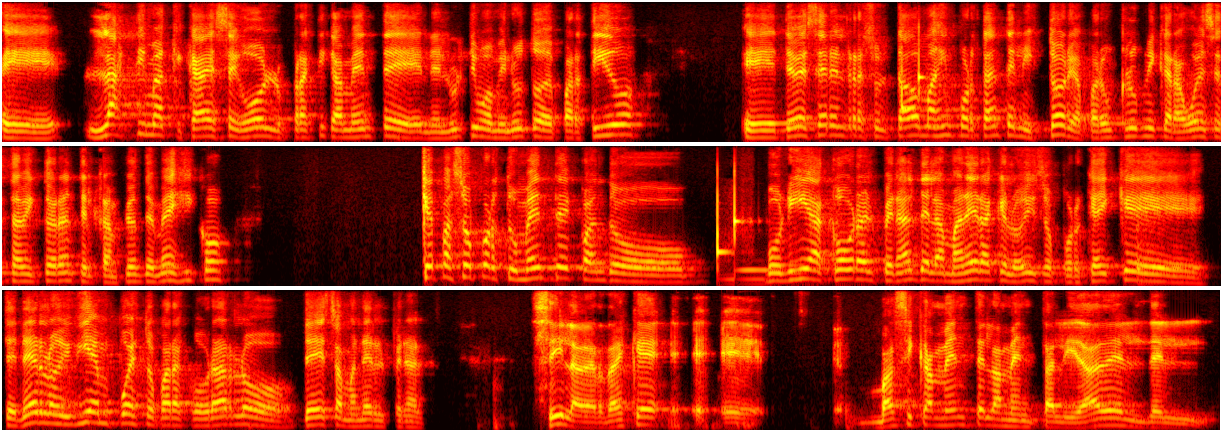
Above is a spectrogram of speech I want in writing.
Eh, lástima que cae ese gol prácticamente en el último minuto de partido eh, debe ser el resultado más importante en la historia para un club nicaragüense esta victoria ante el campeón de México. ¿Qué pasó por tu mente cuando Bonilla cobra el penal de la manera que lo hizo? Porque hay que tenerlo y bien puesto para cobrarlo de esa manera el penal. Sí, la verdad es que eh, eh, básicamente la mentalidad del, del,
